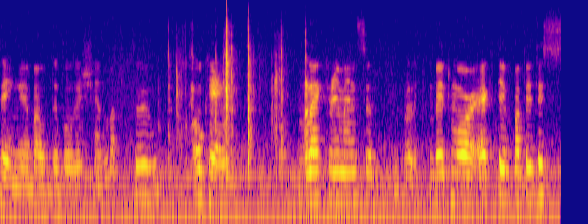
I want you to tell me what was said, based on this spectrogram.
think about the position, but uh, okay black remains a bit more active, but it is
